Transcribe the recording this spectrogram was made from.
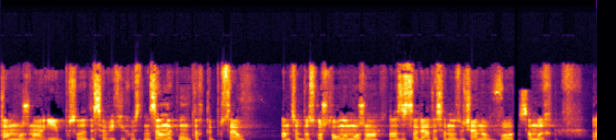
Там можна і поселитися в якихось населених пунктах, типу сел. Там це безкоштовно можна заселятися. Ну, звичайно, в самих е,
